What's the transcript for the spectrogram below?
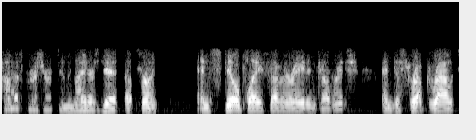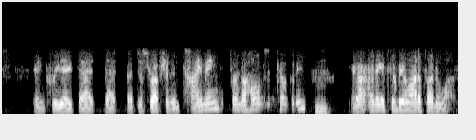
How much pressure can the Niners get up front and still play seven or eight in coverage and disrupt routes and create that that that disruption in timing for Mahomes and company? Hmm. You know, I think it's going to be a lot of fun to watch.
